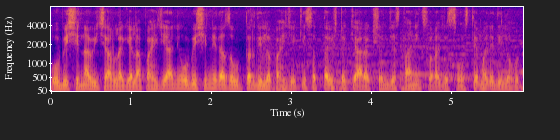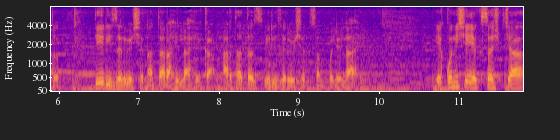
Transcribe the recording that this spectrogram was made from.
ओबीसींना विचारला गेला पाहिजे आणि ओबीसींनी त्याचं उत्तर दिलं पाहिजे की सत्तावीस टक्के आरक्षण जे स्थानिक स्वराज्य संस्थेमध्ये दिलं होतं ते रिझर्वेशन आता राहिलं आहे का? अर्थातच हे रिझर्वेशन संपलेलं आहे. एकोणीसशे एकसष्टच्या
